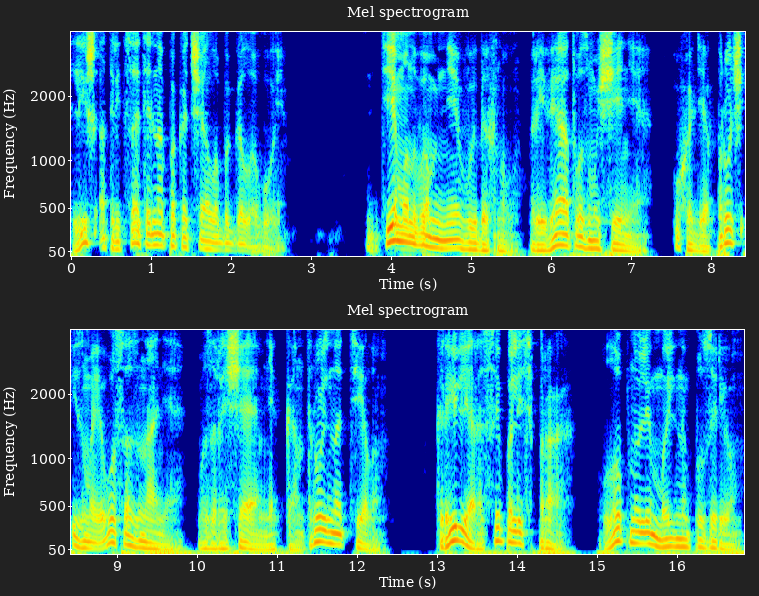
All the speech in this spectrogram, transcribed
лишь отрицательно покачала бы головой. Демон во мне выдохнул, ревя от возмущения, уходя прочь из моего сознания, возвращая мне контроль над телом. Крылья рассыпались в прах, лопнули мыльным пузырем.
